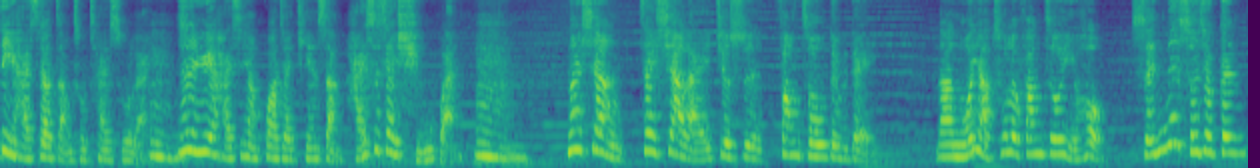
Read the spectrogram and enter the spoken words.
地还是要长出菜蔬来，嗯日月还是一样挂在天上，还是在循环。嗯那像再下来就是方舟，对不对？那挪亚出了方舟以后，神那时候就跟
